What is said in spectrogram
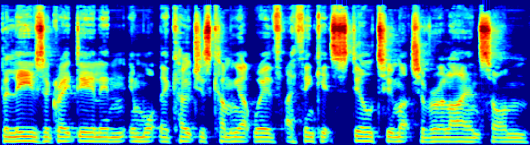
believes a great deal in in what their coach is coming up with. I think it's still too much of a reliance on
